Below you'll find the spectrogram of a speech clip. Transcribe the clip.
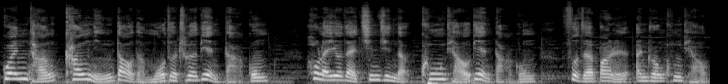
观塘康宁道的摩托车店打工，后来又在亲戚的空调店打工，负责帮人安装空调。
